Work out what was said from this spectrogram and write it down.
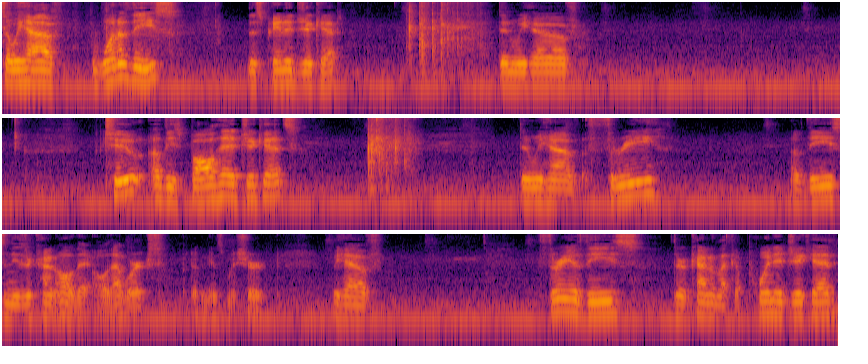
So we have one of these, this painted jig. Then we have two of these ball head jig heads. Then we have three of these, and these are kind of, oh, they, oh, that works. Put it against my shirt. We have three of these. They're kind of like a pointed jig head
